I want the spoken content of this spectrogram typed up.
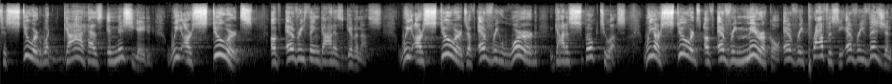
to steward what God has initiated. We are stewards of everything God has given us. We are stewards of every word God has spoke to us. We are stewards of every miracle, every prophecy, every vision,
